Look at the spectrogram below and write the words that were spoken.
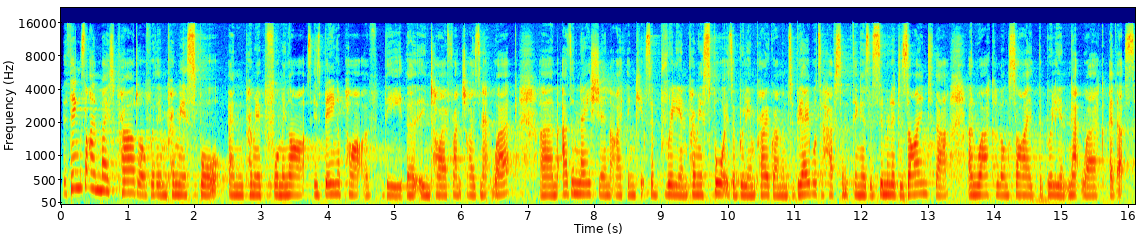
The things that I'm most proud of within Premier Sport and Premier Performing Arts is being a part of the, the entire franchise network. Um, as a nation, I think it's a brilliant, Premier Sport is a brilliant programme and to be able to have something as a similar design to that and work alongside the brilliant network, uh, that's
